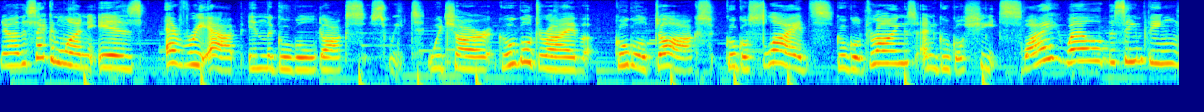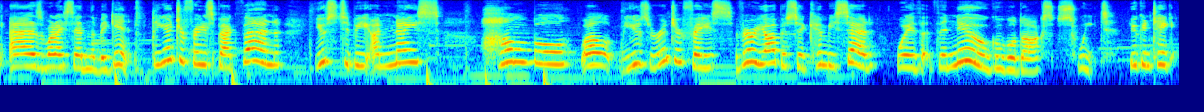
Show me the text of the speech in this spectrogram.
Now the second one is every app in the Google Docs suite, which are Google Drive, Google Docs, Google Slides, Google Drawings, and Google Sheets. Why? Well, the same thing as what I said in the beginning. The interface back then used to be a nice, humble, well, user interface. The Very opposite can be said with the new Google Docs suite. You can take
